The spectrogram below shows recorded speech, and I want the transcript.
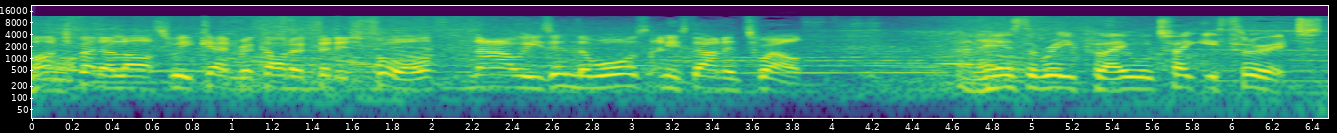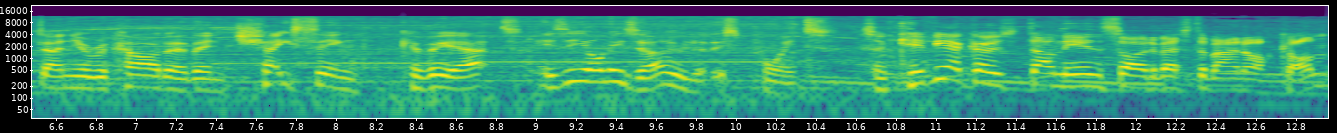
Much better last weekend. Ricciardo finished fourth. Now he's in the wars and he's down in 12th. And here's the replay. We'll take you through it. Daniel Ricciardo then chasing Kvyat. Is he on his own at this point? So Kvyat goes down the inside of Esteban Ocon.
